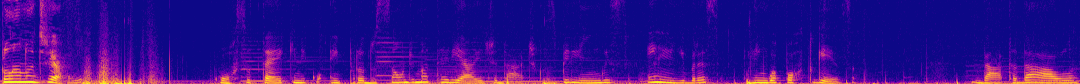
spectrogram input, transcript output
Plano de aula. Curso técnico em produção de materiais didáticos bilíngues em Libras, língua portuguesa. Data da aula:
